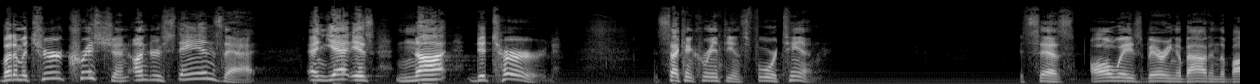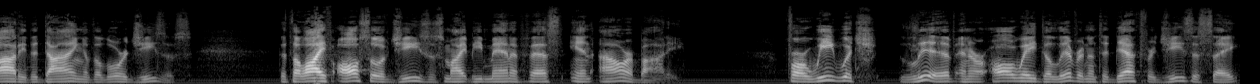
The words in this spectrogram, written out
But a mature Christian understands that and yet is not deterred. In 2 Corinthians 4:10 it says always bearing about in the body the dying of the Lord Jesus that the life also of Jesus might be manifest in our body for we which live and are always delivered unto death for Jesus' sake,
